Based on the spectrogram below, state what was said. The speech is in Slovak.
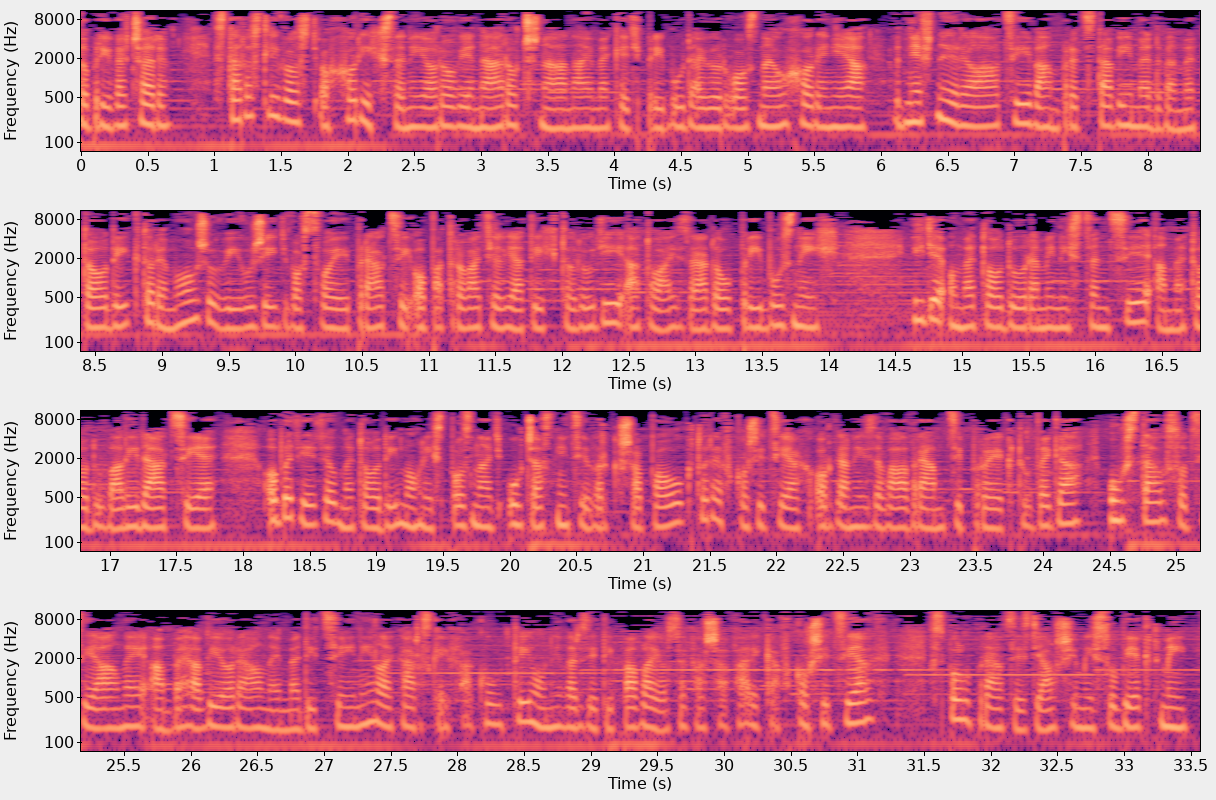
Dobrý večer. Starostlivosť o chorých seniorov je náročná, najmä keď pribúdajú rôzne ochorenia. V dnešnej relácii vám predstavíme dve metódy, ktoré môžu využiť vo svojej práci opatrovatelia týchto ľudí, a to aj z radou príbuzných. Ide o metódu reminiscencie a metódu validácie. Obe tieto metódy mohli spoznať účastníci workshopov, ktoré v Košiciach organizoval v rámci projektu VEGA Ústav sociálnej a behaviorálnej medicíny Lekárskej fakulty Univerzity Pavla Josefa Šafarika v Košiciach v spolupráci s ďalšími subjektmi.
